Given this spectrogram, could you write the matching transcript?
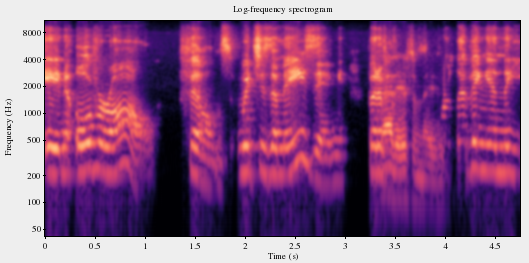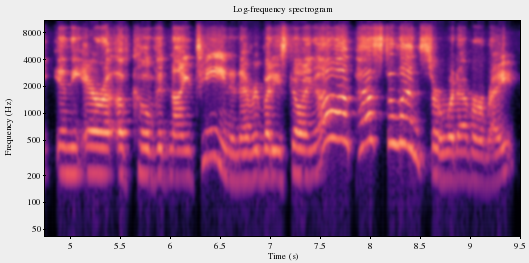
in overall films, which is amazing. But that is amazing. We're living in the in the era of COVID nineteen, and everybody's going, "Oh, pestilence" or whatever, right?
